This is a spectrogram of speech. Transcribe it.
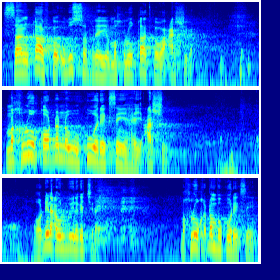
saanqaafka ugu sarreeya makhluuqaadka waa carshiga. Makhluuqoo dhanna wuu ku wareegsan yahay carshigu. Oo dhinac walbuu inaga jiraa makhluuqa dhan buu ku wareegsan yahay.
